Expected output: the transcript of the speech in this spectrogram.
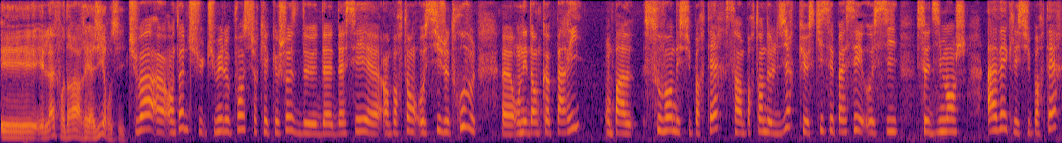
Et, là, il faudra réagir aussi. Tu vois, euh, Antoine, tu, mets le point sur quelque chose d'assez euh, important aussi, je trouve. on est dans le COP Paris. On parle souvent des supporters, c'est important de le dire que ce qui s'est passé aussi ce dimanche avec les supporters,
